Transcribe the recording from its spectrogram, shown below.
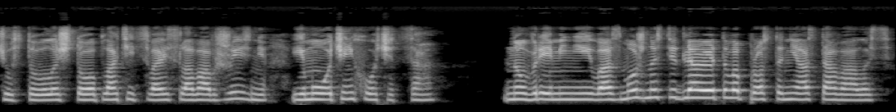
Чувствовалось, что оплатить свои слова в жизни ему очень хочется, но времени и возможности для этого просто не оставалось.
